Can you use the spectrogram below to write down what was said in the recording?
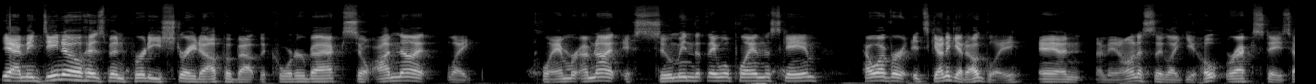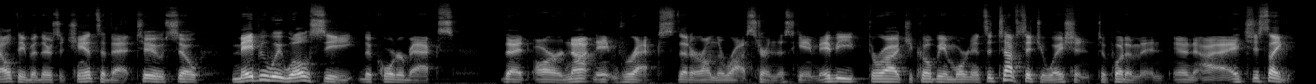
Yeah, I mean Dino has been pretty straight up about the quarterbacks, so I'm not like clamor I'm not assuming that they will play in this game. However, it's gonna get ugly, and I mean honestly, like you hope Rex stays healthy, but there's a chance of that too. So maybe we will see the quarterbacks that are not named Rex that are on the roster in this game. Maybe throw out JaCobian Morgan. It's a tough situation to put them in, and I, it's just like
